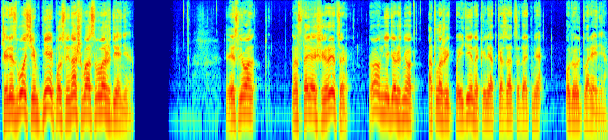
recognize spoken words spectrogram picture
через восемь дней после нашего освобождения. Если он настоящий рыцарь, он не дерзнет отложить поединок или отказаться дать мне удовлетворение.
